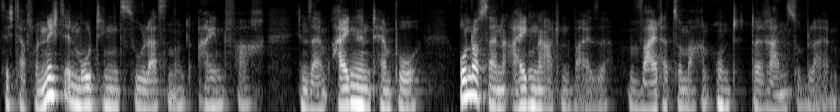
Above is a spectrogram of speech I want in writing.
sich davon nicht entmutigen zu lassen und einfach in seinem eigenen Tempo und auf seine eigene Art und Weise weiterzumachen und dran zu bleiben.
